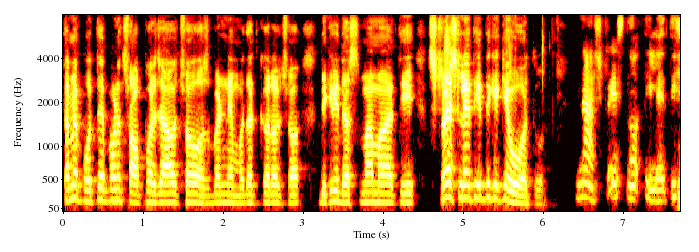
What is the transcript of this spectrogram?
તમે પોતે પણ શોપ પર જાઓ છો હસબન્ડને મદદ કરો છો. દીકરી દસમામાં હતી. સ્ટ્રેસ લેતી હતી કે કેવું હતું? ના સ્ટ્રેસ નહોતી લેતી.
